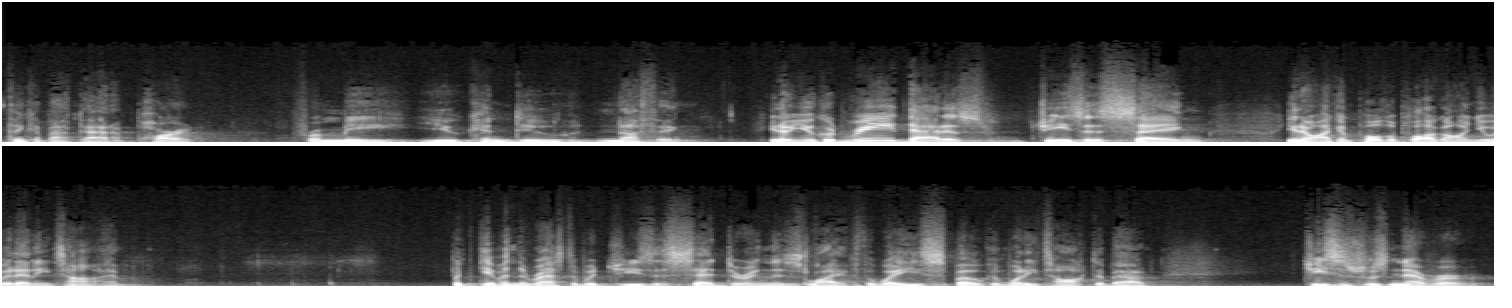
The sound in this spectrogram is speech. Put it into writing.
Think about that. Apart from me, you can do nothing. You know, you could read that as Jesus saying, You know, I can pull the plug on you at any time. But given the rest of what Jesus said during his life, the way he spoke and what he talked about, Jesus was never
